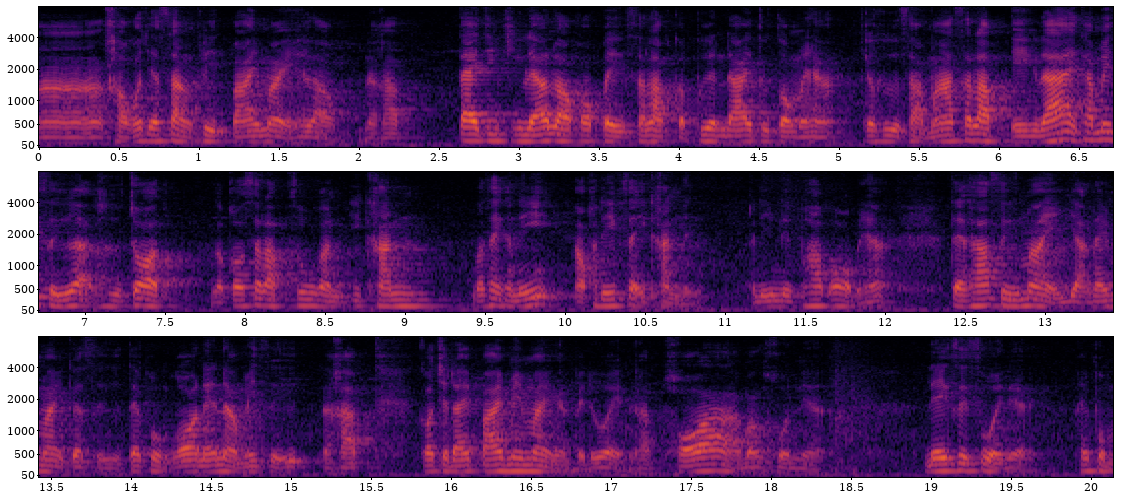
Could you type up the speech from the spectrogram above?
อ่าเขาก็จะสั่งผลิตป้ายใหม่ให้เรานะครับ แต่จริง ๆ แล้วเราก็ไปสลับกับเพื่อนได้ถูกต้องไหมฮะก็คือสามารถสลับเองได้ถ้าไม่ซื้อคือจอดแล้วก็สลับสู้กันอีกคันมาใส่คันนี้เอาคันนี้ใส่อีกคันหนึ่ง อันนี้นึกภาพออกไหมฮะ แต่ถ้าซื้อใหม่อยากได้ใหม่ก็ซื้อ แต่ผมก็แนะนำให้ซื้อนะครับ ก็จะได้ป้ายใหม่ๆกันไปด้วยนะครับ เพราะว่าบางคนเนี่ยเลขสวยๆเนี่ยให้ผม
